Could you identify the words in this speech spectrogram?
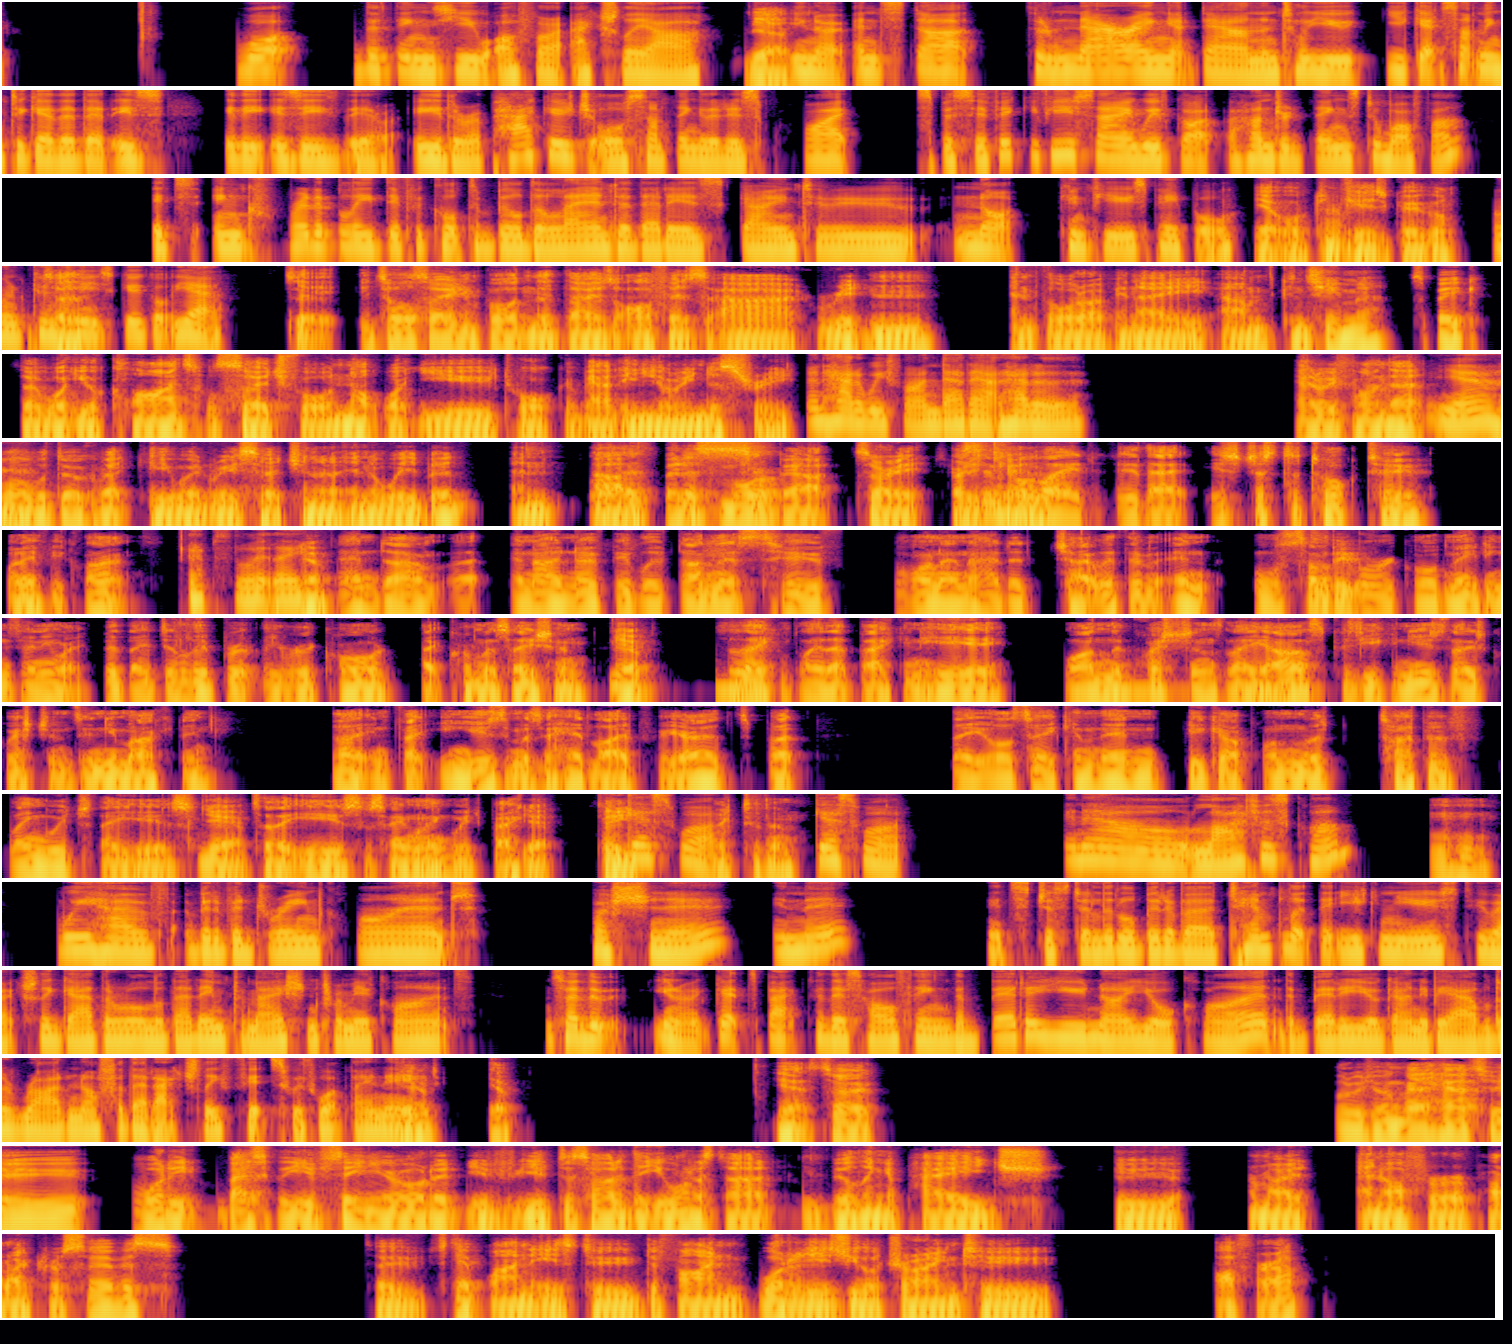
what the things you offer actually are, yeah, you know, and start sort of narrowing it down until you you get something together that is either is either either a package or something that is quite specific. If you say we've got a hundred things to offer, it's incredibly difficult to build a lander that is going to not confuse people yeah, or confuse Google. or confuse Google. Yeah. So it's also important that those offers are written and thought of in a um, consumer speak. So what your clients will search for, not what you talk about in your industry. And how do we find that out? How to How do we find that? yeah. Well, we'll talk about keyword research in a, in a wee bit, and Well, um, a- but a it's more sim- about sorry, A sorry, simple Ken. way to do that is just to talk to one of your clients. Absolutely. Yeah. And um, uh, and I know people who've done this who've gone and had a chat with them, and well, some people record meetings anyway, but they deliberately record that conversation. Yep. So they can play that back and hear one the questions they ask because you can use those questions in your marketing. Uh, in fact, you can use them as a headline for your ads, but they also can then pick up on the type of language they use, Yeah, so that you use the same language back yeah. So And guess what? back to them. Guess what? In our Lifers Club, hmm we have a bit of a dream client questionnaire in there. It's just a little bit of a template that you can use to actually gather all of that information from your clients. And so the you know, it gets back to this whole thing. The better you know your client, the better you're going to be able to write an offer that actually fits with what they need. Yep. Yeah. So, what are we talking about? How to what? It, basically, you've seen your audit. You've you've decided that you want to start building a page to promote and offer a product or a service. So, step one is to define what it is you're trying to offer up.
